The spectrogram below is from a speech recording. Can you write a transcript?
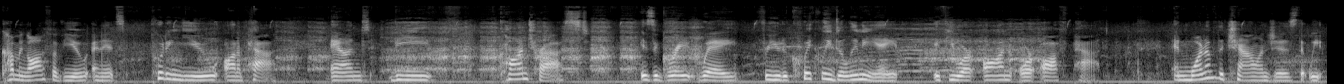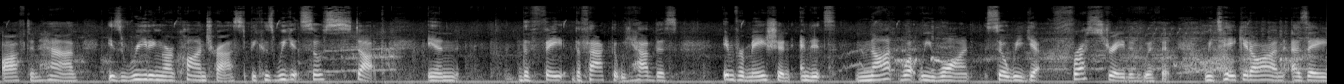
coming off of you and it's putting you on a path. And the contrast is a great way for you to quickly delineate if you are on or off path. And one of the challenges that we often have is reading our contrast because we get so stuck in the fa- the fact that we have this information and it's not what we want, so we get frustrated with it. We take it on as a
